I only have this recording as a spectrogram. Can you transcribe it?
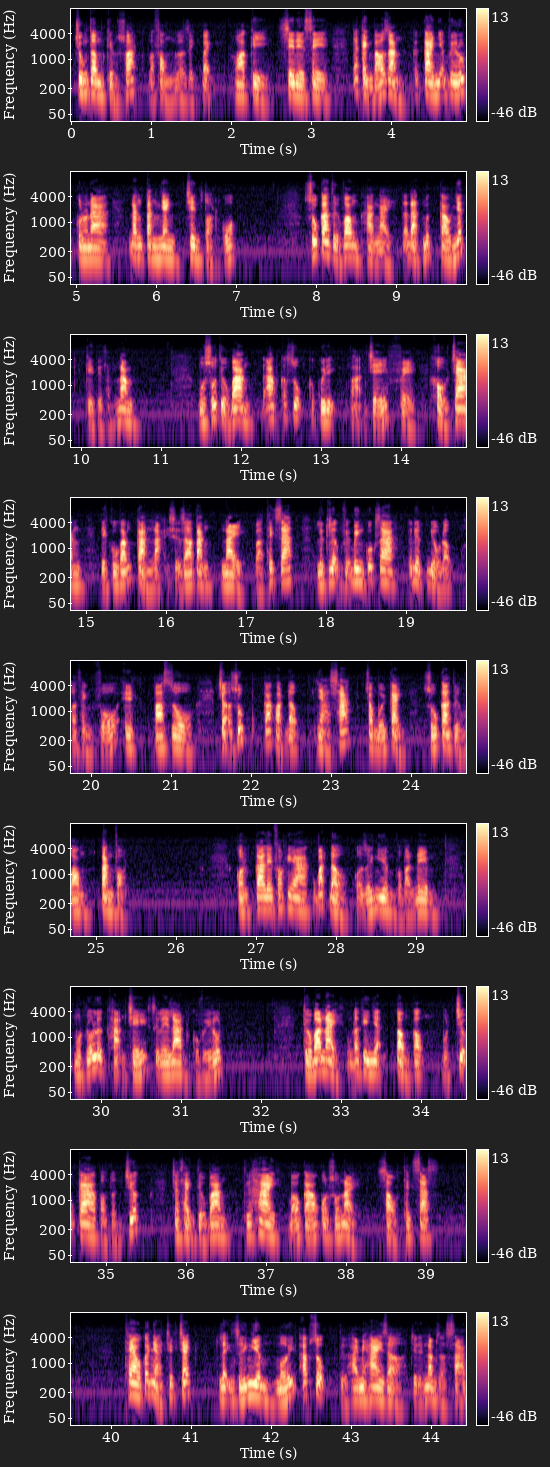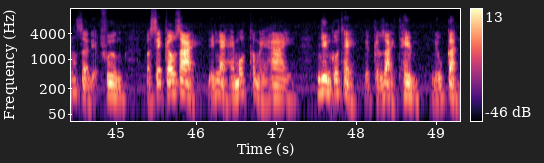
Trung tâm Kiểm soát và Phòng ngừa Dịch bệnh Hoa Kỳ CDC đã cảnh báo rằng các ca nhiễm virus corona đang tăng nhanh trên toàn quốc. Số ca tử vong hàng ngày đã đạt mức cao nhất kể từ tháng 5. Một số tiểu bang đã áp các dụng các quy định và hạn chế về khẩu trang để cố gắng cản lại sự gia tăng này và Texas, lực lượng vệ binh quốc gia đã được điều động ở thành phố El Paso trợ giúp các hoạt động nhà xác trong bối cảnh số ca tử vong tăng vọt. Còn California cũng bắt đầu có giới nghiêm vào ban đêm, một nỗ lực hạn chế sự lây lan của virus. Tiểu bang này cũng đã ghi nhận tổng cộng 1 triệu ca vào tuần trước, trở thành tiểu bang thứ hai báo cáo con số này sau Texas. Theo các nhà chức trách, lệnh giới nghiêm mới áp dụng từ 22 giờ cho đến 5 giờ sáng giờ địa phương và sẽ kéo dài đến ngày 21 tháng 12, nhưng có thể được kéo dài thêm nếu cần.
